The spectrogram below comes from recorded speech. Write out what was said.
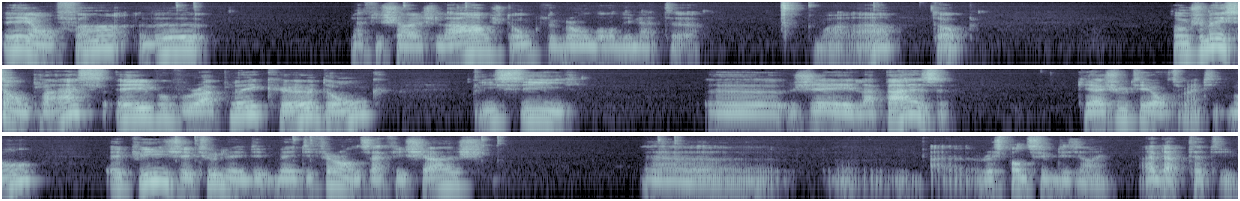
et enfin l'affichage large, donc le grand ordinateur. Voilà, top. Donc je mets ça en place, et vous vous rappelez que donc, ici, euh, j'ai la base qui est ajoutée automatiquement, et puis, j'ai tous mes différents affichages euh, euh, responsive design, adaptative.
